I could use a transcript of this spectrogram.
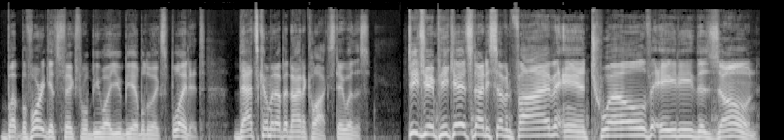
But before it gets fixed, will BYU be able to exploit it? That's coming up at 9 o'clock. Stay with us. DJ and PK, it's 97.5 and 1280 the zone.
